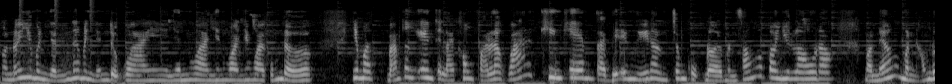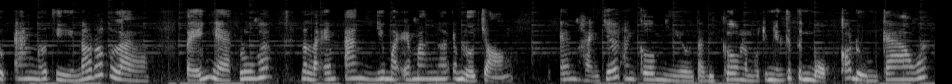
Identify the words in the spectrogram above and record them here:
Còn nếu như mình nhịn mình nhịn được hoài nhịn hoài nhịn hoài nhịn hoài cũng được. Nhưng mà bản thân em thì lại không phải là quá khiên khem tại vì em nghĩ rằng trong cuộc đời mình sống có bao nhiêu lâu đâu. Mà nếu mà mình không được ăn nữa thì nó rất là tẻ nhạt luôn á. Nên là em ăn nhưng mà em ăn em lựa chọn. Em hạn chế ăn cơm nhiều tại vì cơm là một trong những cái tinh bột có đường cao á.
